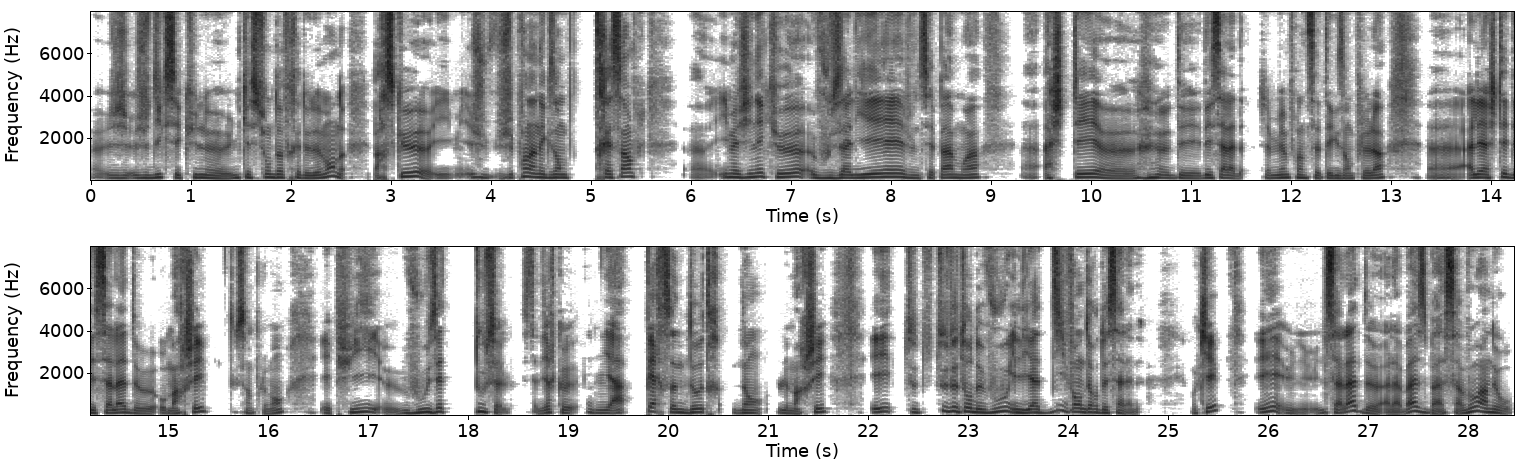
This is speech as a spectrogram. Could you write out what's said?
euh, je, dis que c'est qu'une une question d'offre et de demande parce que je, vais prendre un exemple très simple. Euh, imaginez que vous alliez, je ne sais pas moi, acheter des, des, salades. J'aime bien prendre cet exemple-là. aller acheter des salades au marché, tout simplement. Et puis vous êtes tout seul. C'est-à-dire qu'il n'y a personne d'autre dans le marché et tout, autour de vous, il y a 10 vendeurs de salades. Ok? Et une, salade, à la base, bah, ça vaut un euro.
